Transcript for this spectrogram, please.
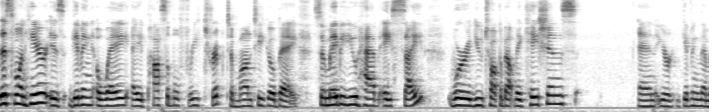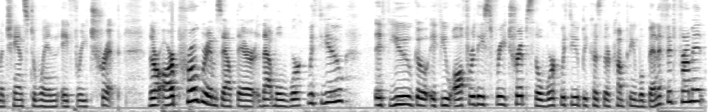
This one here is giving away a possible free trip to Montego Bay. So maybe you have a site where you talk about vacations and you're giving them a chance to win a free trip. There are programs out there that will work with you if you go if you offer these free trips they'll work with you because their company will benefit from it.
